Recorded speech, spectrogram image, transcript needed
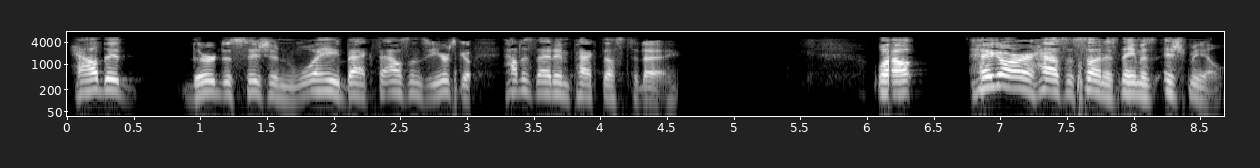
How did their decision way back thousands of years ago, how does that impact us today? Well, Hagar has a son. His name is Ishmael.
